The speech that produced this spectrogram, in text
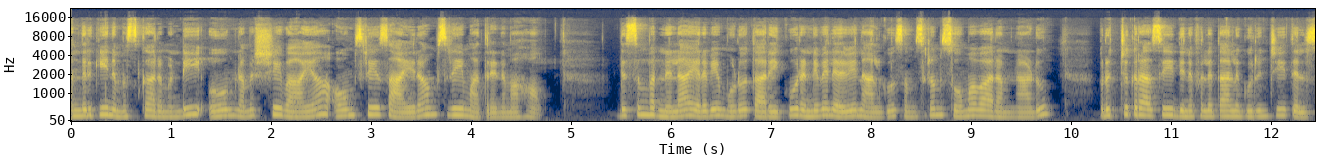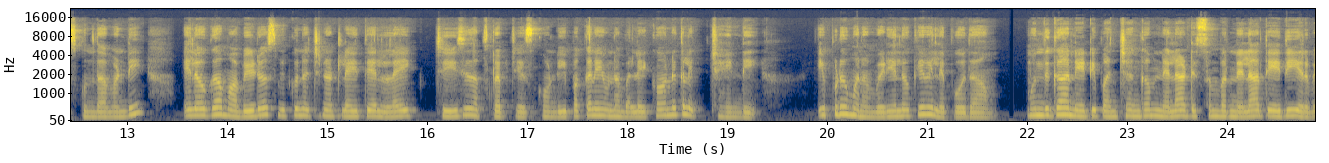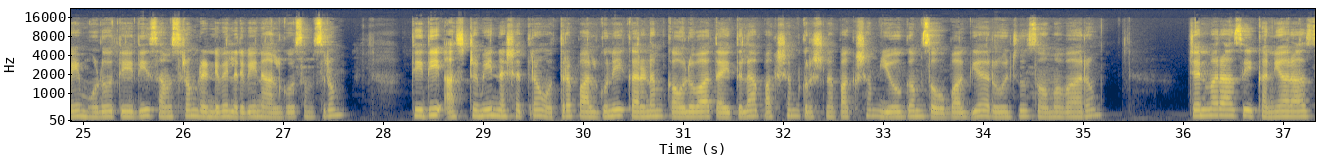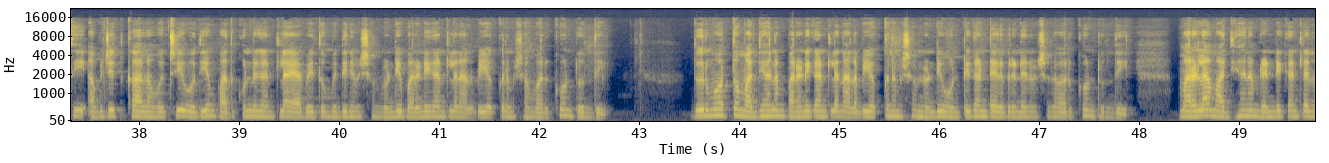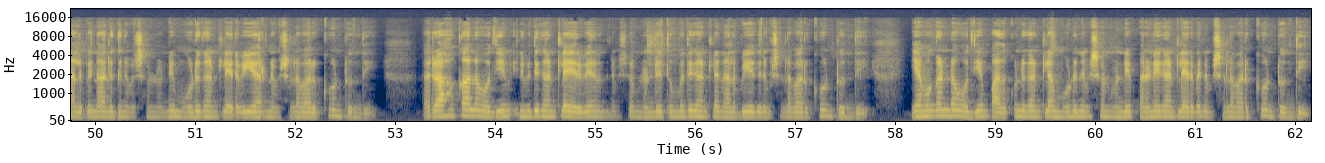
అందరికీ నమస్కారం అండి ఓం నమ శివాయ. ఓం శ్రీ సాయిరాం శ్రీ మాత్రే నమ. డిసెంబర్ నెల ఇరవై మూడో తారీఖు రెండు వేల ఇరవై నాలుగో సంవత్సరం సోమవారం నాడు వృచ్చుక రాశి దినఫలితాల గురించి తెలుసుకుందామండి. ఇలాగా మా వీడియోస్ మీకు నచ్చినట్లయితే లైక్ చేసి సబ్స్క్రైబ్ చేసుకోండి. పక్కనే ఉన్న బెల్ ఐకాన్ క్లిక్ చేయండి. ఇప్పుడు మనం వీడియోలోకి వెళ్ళిపోదాం. ముందుగా నేటి పంచాంగం నెల డిసెంబర్ నెల తేదీ ఇరవై మూడో తేదీ సంవత్సరం రెండు వేల ఇరవై నాలుగో సంవత్సరం. తిథి అష్టమి నక్షత్రం ఉత్తర పాల్గొని కరణం కౌలువా తైతుల పక్షం కృష్ణపక్షం యోగం సౌభాగ్య రోజు సోమవారం. జన్మరాశి కన్యారాశి అభిజిత్ కాలం వచ్చి ఉదయం పదకొండు గంటల యాభై తొమ్మిది నిమిషం నుండి పన్నెండు గంటల నలభై ఒక్క నిమిషం వరకు ఉంటుంది. దుర్ముహూర్తం మధ్యాహ్నం పన్నెండు గంటల నలభై ఒక్క నిమిషం నుండి ఒంటి గంట ఇరవై రెండు నిమిషాల వరకు ఉంటుంది. మరలా మధ్యాహ్నం రెండు గంటల నలభై నాలుగు నిమిషం నుండి మూడు గంటల ఇరవై ఆరు నిమిషాల వరకు ఉంటుంది. రాహుకాలం ఉదయం ఎనిమిది గంటల ఇరవై ఎనిమిది నిమిషం నుండి తొమ్మిది గంటల నలభై ఐదు నిమిషాల వరకు ఉంటుంది. యమగండం ఉదయం పదకొండు గంటల మూడు నిమిషం నుండి పన్నెండు గంటల ఇరవై నిమిషాల వరకు ఉంటుంది.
